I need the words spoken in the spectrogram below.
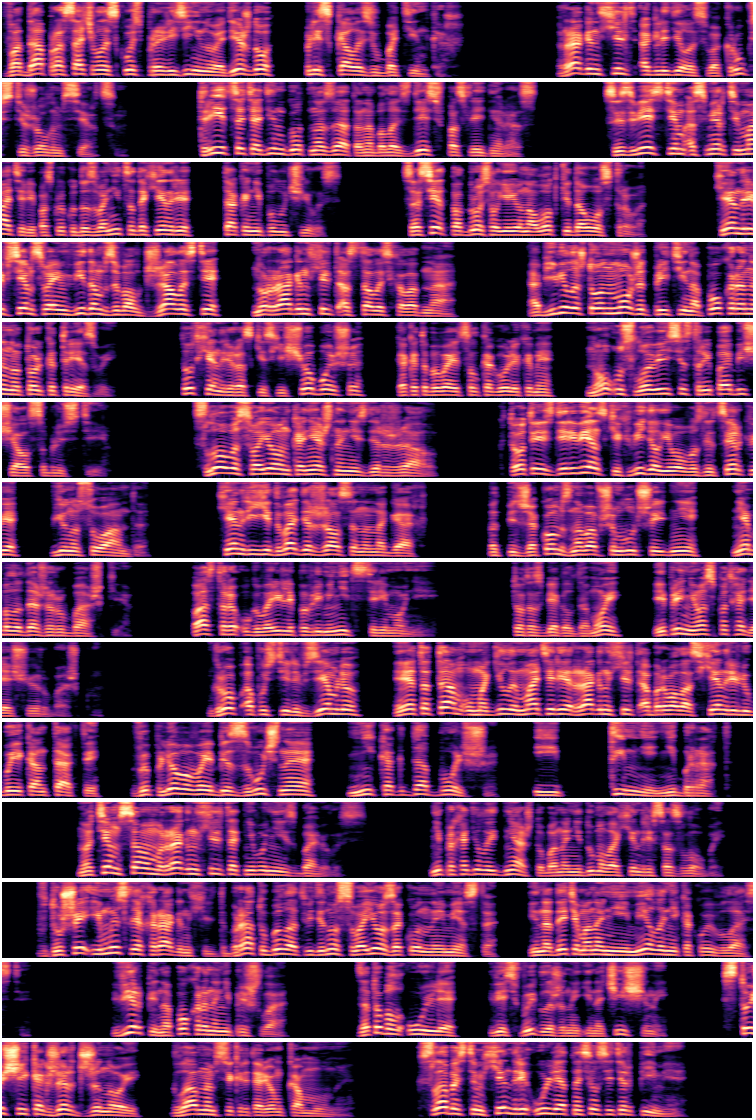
Вода просачивалась сквозь прорезиненную одежду, плескалась в ботинках. Рагенхильд огляделась вокруг с тяжелым сердцем. Тридцать один год назад она была здесь в последний раз. С известием о смерти матери, поскольку дозвониться до Хенри так и не получилось. Сосед подбросил ее на лодке до острова. Хенри всем своим видом взывал к жалости, но Рагенхильд осталась холодна. Объявила, что он может прийти на похороны, но только трезвый. Тут Хенри раскис еще больше, как это бывает с алкоголиками, но условия сестры пообещал соблюсти. Слово свое он, конечно, не сдержал. Кто-то из деревенских видел его возле церкви в Юносуанда. Хенри едва держался на ногах. Под пиджаком, знававшим лучшие дни, не было даже рубашки. Пастора уговорили повременить с церемонией. Кто-то сбегал домой и принес подходящую рубашку. Гроб опустили в землю, и это там, у могилы матери, Рагнхильд оборвала с Хенри любые контакты, выплевывая беззвучное «никогда больше» и «ты мне не брат». Но тем самым Рагнхильд от него не избавилась. Не проходило и дня, чтобы она не думала о Хенри со злобой. В душе и мыслях Рагенхильд брату было отведено свое законное место, и над этим она не имела никакой власти. Вирпи на похороны не пришла. Зато был Улле, весь выглаженный и начищенный, стойщий как жертв женой, главным секретарем коммуны. К слабостям Хенри Улли относился терпимее.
